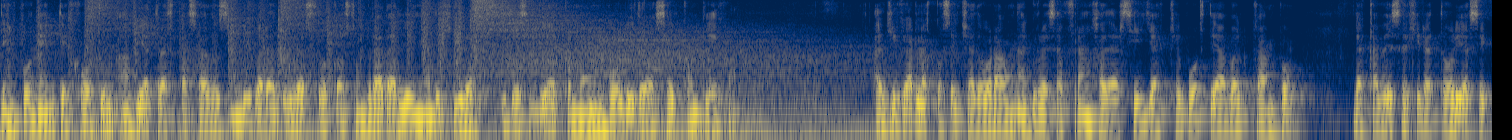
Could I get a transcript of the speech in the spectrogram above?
La imponente Jotun había traspasado sin lugar a dudas su acostumbrada línea de giro y descendía como un bólido hacia el complejo. Al llegar la cosechadora a una gruesa franja de arcilla que bordeaba el campo, la cabeza giratoria se,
